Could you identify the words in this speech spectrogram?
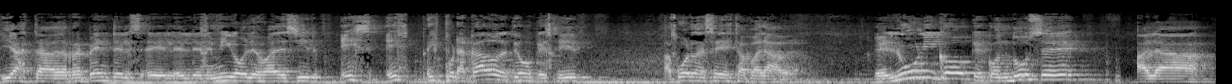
y hasta de repente el, el, enemigo les va a decir, ¿es, es, es por acá donde tengo que seguir, acuérdense de esta palabra. El único que conduce a la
